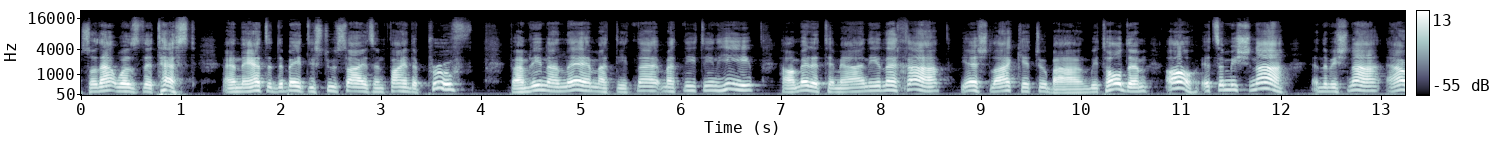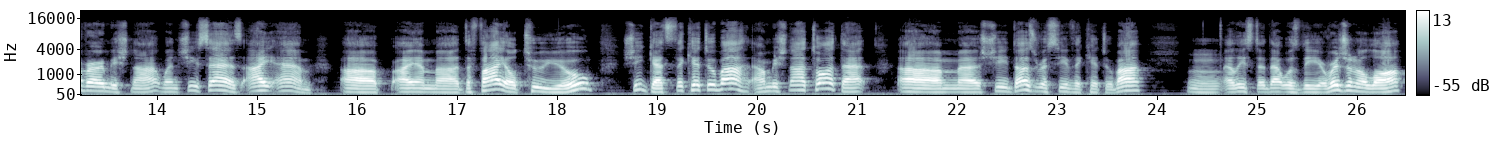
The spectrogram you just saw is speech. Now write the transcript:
So that was the test. And they had to debate these two sides and find a proof. We told them, oh, it's a Mishnah. And the Mishnah, our very Mishnah, when she says, I am, uh, I am uh, defiled to you, she gets the ketubah. Our Mishnah taught that um, uh, she does receive the ketubah. Mm, at least that was the original law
